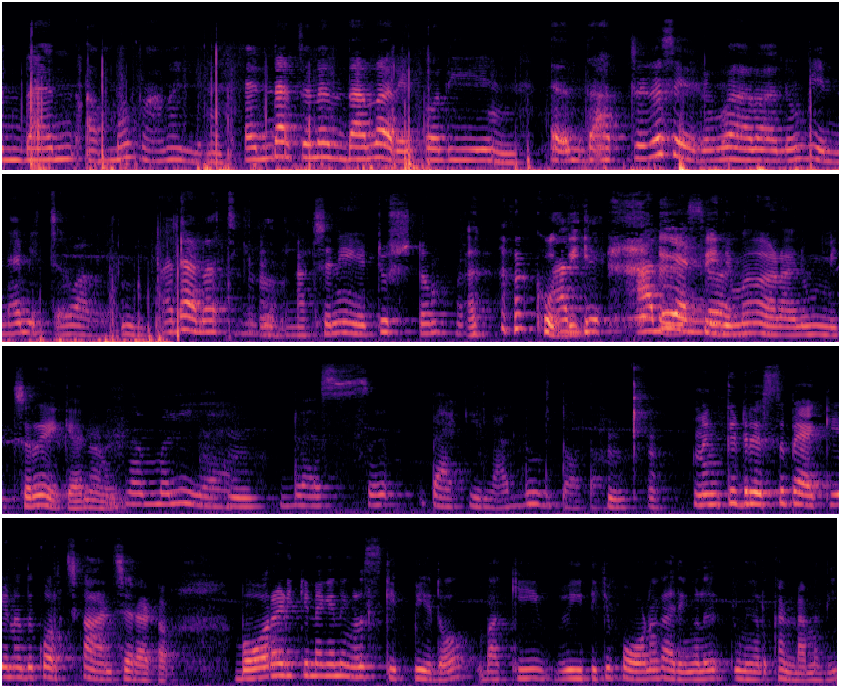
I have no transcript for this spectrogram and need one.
എന്താ അമ്മ കാണല്ലേ? എന്റെ അച്ഛൻ എന്താന്നറിയോ കൊതിയെ? എന്താ അച്ഛന് സിനിമ കാണാനും പിന്നെ വാങ്ങാനും. അതാണ് അച്ഛന് കൊതി. അച്ഛന് ഏറ്റവും ഇഷ്ടം കൊതി. സിനിമ കാണാനും മിച്ചർ കഴിക്കാനാണ്. നമ്മളില്ലേ? ഡ്രസ് പാക്ക് ചെയ്യില്ല അത് എടുത്തോട്ടോ. നിങ്ങൾക്ക് ഡ്രസ്സ് പാക്ക് ചെയ്യണത് കുറച്ച് കാണിച്ചു തരാം കേട്ടോ ബോറടിക്കണമെങ്കിൽ നിങ്ങൾ സ്കിപ്പ് ചെയ്തോ. ബാക്കി വീട്ടിലേക്ക് പോണ കാര്യങ്ങൾ നിങ്ങൾ കണ്ടാൽ മതി.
